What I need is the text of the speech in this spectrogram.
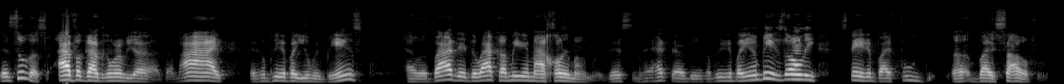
They're zugas. Avagat gomer b'yadam. They're completed by human beings. Elevade the raka meaning macholim amru. This heter being completed by human beings only stated by food, uh, by solid food.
